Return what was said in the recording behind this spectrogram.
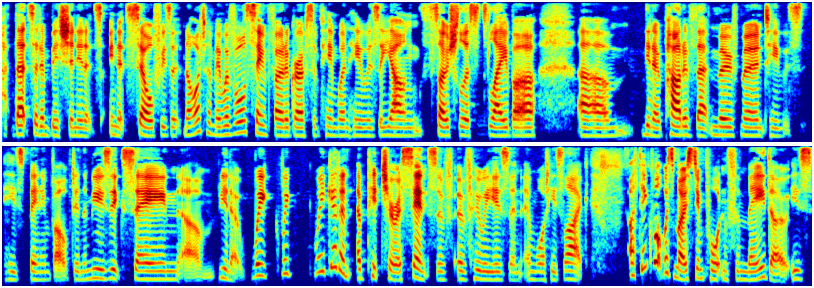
uh, that's an ambition in its in itself, is it not? I mean, we've all seen photographs of him when he was a young socialist Labor, um, you know, part of that movement. He was he's been involved in the music scene. Um, you know, we we we get a, a picture, a sense of of who he is and, and what he's like. I think what was most important for me though is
